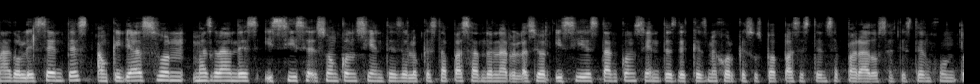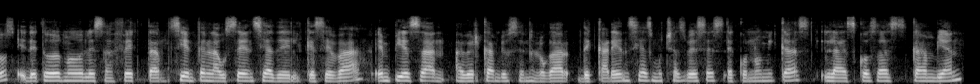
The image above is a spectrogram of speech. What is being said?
adolescentes, aunque ya son más grandes y sí son conscientes de lo que está pasando en la relación y sí están conscientes de que es mejor que sus papás estén separados a que estén juntos, eh, de todos modos les afecta, sienten la ausencia del que se va, empiezan a haber cambios en el hogar de carencias muchas veces económicas, las cosas cambian,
